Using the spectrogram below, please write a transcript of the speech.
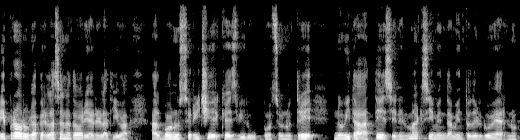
e proroga per la sanatoria relativa al bonus ricerca e sviluppo. Sono tre novità attese nel maxi emendamento del governo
